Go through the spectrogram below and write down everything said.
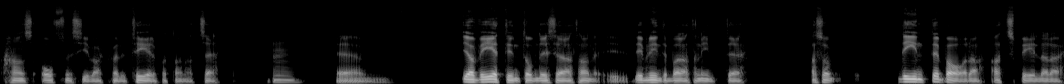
hans offensiva kvaliteter på ett annat sätt. Mm. Um, jag vet inte om det är så att han, det väl inte bara att han inte, alltså det är inte bara att spelare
